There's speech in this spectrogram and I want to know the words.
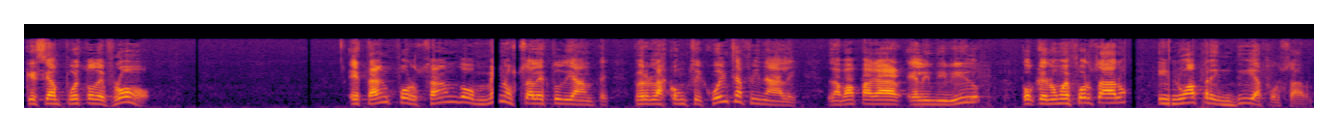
que se han puesto de flojo. Están forzando menos al estudiante, pero las consecuencias finales la va a pagar el individuo porque no me forzaron y no aprendí a forzarme.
